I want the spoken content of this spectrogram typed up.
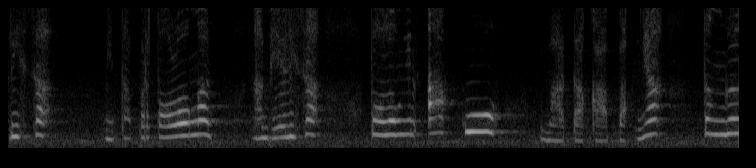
Elisa. Minta pertolongan. Nabi Elisa, tolongin aku. Mata kapaknya tenggelam.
